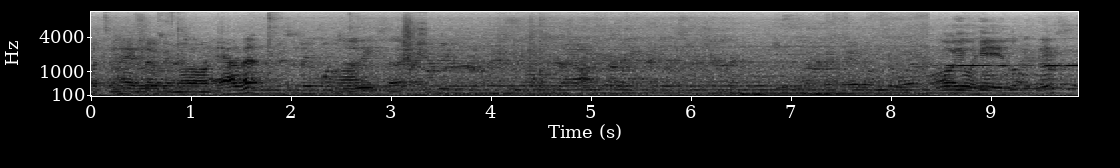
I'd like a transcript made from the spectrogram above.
What's in there? A little bit more out of it. I think so. While you're here, look at this.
